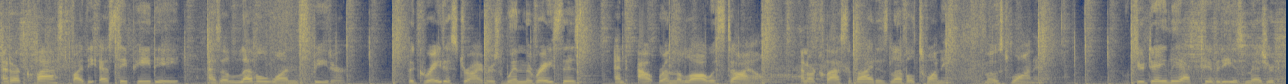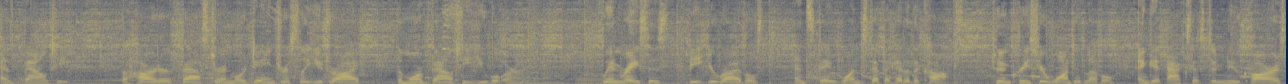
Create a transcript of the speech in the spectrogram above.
and are classed by the SCPD as a Level 1 speeder. The greatest drivers win the races and outrun the law with style and are classified as level 20, most wanted. Your daily activity is measured as bounty. The harder, faster, and more dangerously you drive, the more bounty you will earn. Win races, beat your rivals, and stay one step ahead of the cops to increase your wanted level and get access to new cars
